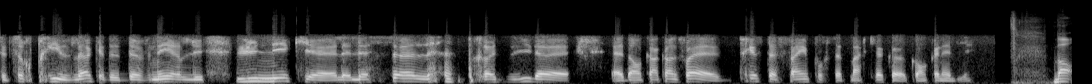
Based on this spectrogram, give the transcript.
cette surprise-là que de devenir l'unique, euh, le, seul produit. donc, encore une fois, triste fin pour cette marque-là qu'on connaît bien. Bon,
